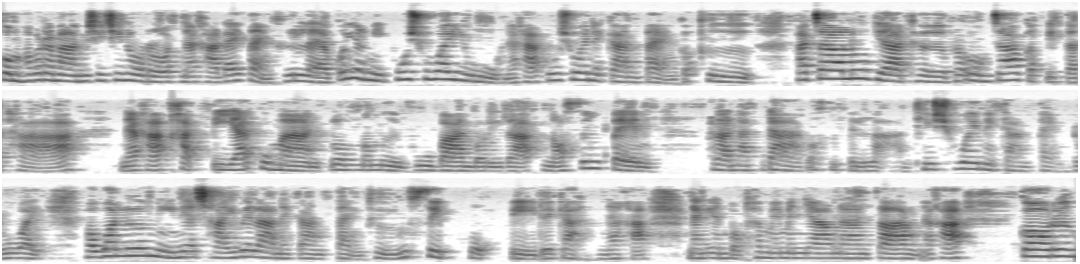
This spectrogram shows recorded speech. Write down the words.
กรมพระประมาณวิชิชิโนรสนะคะ ได้แต่งขึ้นแล้วก็ยังมีผู้ช่วยอยู่นะคะ ผู้ช่วยในการแต่งก็คือ พระเจ้าลูกยาเธอ พระองค์เจ้ากปิตถานะคะขัตติยกุมารกรมมหมื่นภูบาลบริรักษ์เนาะซึ่งเป็น พระนัดดาก็คือเป็นหลานที่ช่วยในการแต่งด้วย เพราะว่าเรื่องนี้เนี่ยใช้เวลาในการแต่งถึง 16 ปีด้วยกันนะคะ นักเรียนบอกทำไมมันยาวนานจังนะคะ ก็เรื่อง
